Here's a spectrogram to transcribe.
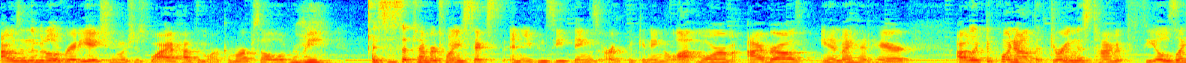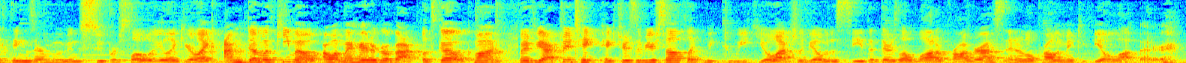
I was in the middle of radiation, which is why I have the marker marks all over me. This is September 26th and you can see things are thickening a lot more, my eyebrows and my head hair. I would like to point out that during this time it feels like things are moving super slowly. Like you're like, I'm done with chemo. I want my hair to grow back. Let's go, come on. But if you actually take pictures of yourself like week to week, you'll actually be able to see that there's a lot of progress and it'll probably make you feel a lot better.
